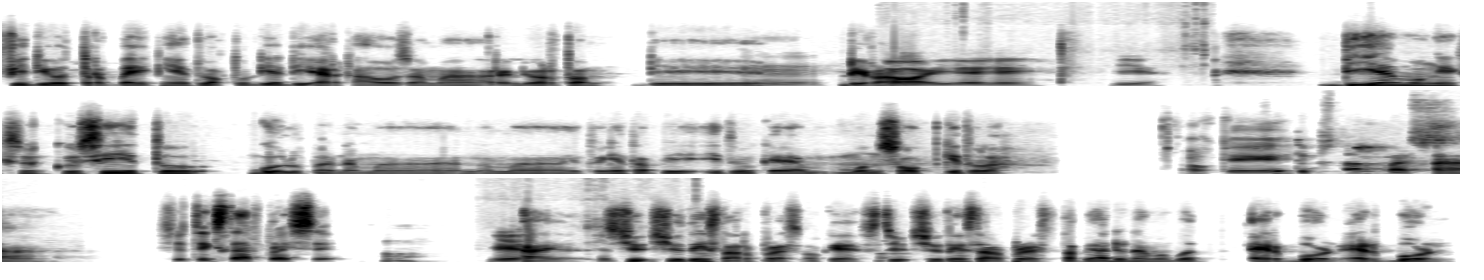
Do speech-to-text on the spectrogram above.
video terbaiknya itu waktu dia di RKO sama Randy Orton di Hmm. di Raw. Oh iya iya. Iya. Dia mau ngeksekusi itu gue lupa nama nama itunya tapi itu kayak moonsault gitu lah. Oke. Shooting Star Press. Ah, Shooting Star Press ya. Iya. ah, shoot- shooting star press. Oke, sh- shooting star press. Tapi ada nama buat airborne, airborne.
